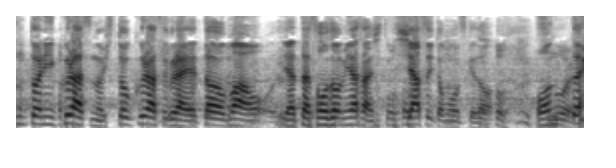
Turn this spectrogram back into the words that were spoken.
本当にクラスの一クラスぐらいだと、まあ、やったら想像皆さんししやすいと思うんですけど、本当に、だか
